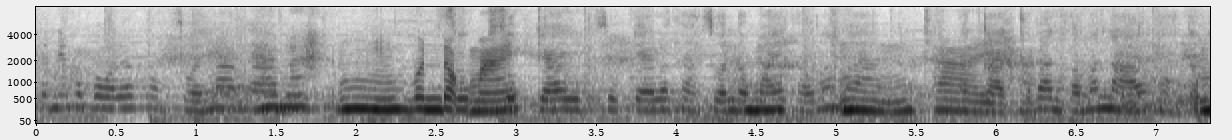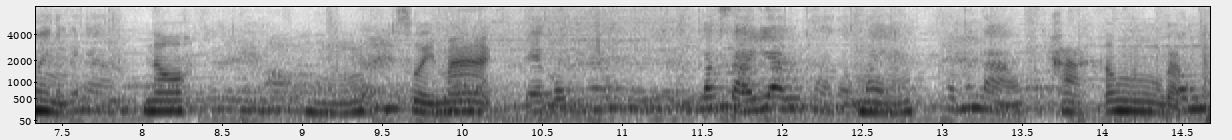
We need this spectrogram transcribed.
แค่นี้ก็พอแล้วค่ะ สวยมากงาใช่มไหมอืมบนดอกไม้ สุขใจสุขใจแล้วค่ะสวนดอกไม้เขางามอืงามมใช่อากาศค่ะที่บ้านเขามันหนาวค่ะดอกไม้ก็ไม่งามเนาะอืมสวยมาก แต่ก็รักษายากอยู่ค่ะดอกไม้อืมเพราะมันหนาวค่ะ ต้องแบบต้องมี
